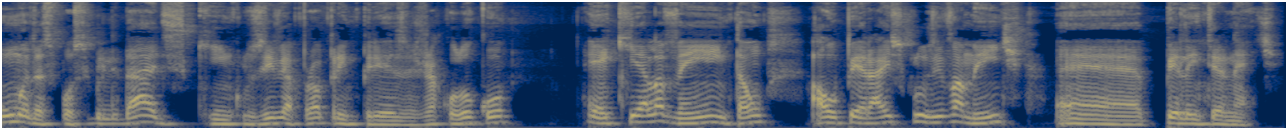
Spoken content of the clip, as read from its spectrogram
uma das possibilidades, que inclusive a própria empresa já colocou, é que ela venha então a operar exclusivamente é, pela internet.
